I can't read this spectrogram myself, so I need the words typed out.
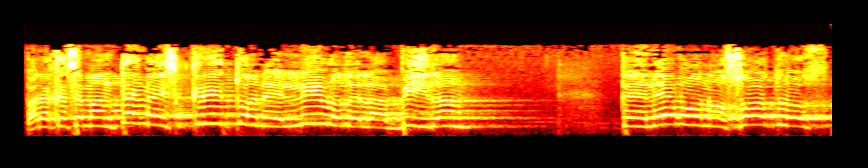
Para que se mantenga inscrito en el libro de la vida, tenemos nosotros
